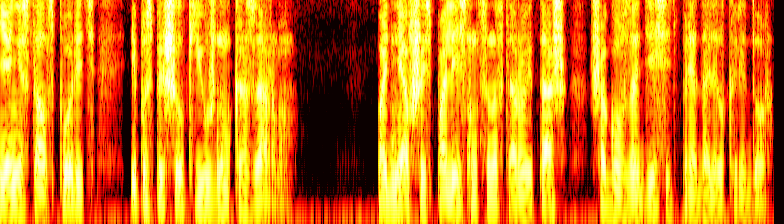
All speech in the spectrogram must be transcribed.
Я не стал спорить и поспешил к южным казармам. Поднявшись по лестнице на второй этаж, шагов за десять преодолел коридор.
